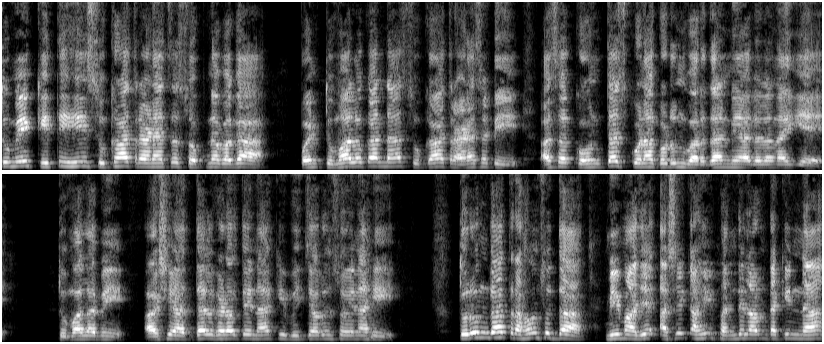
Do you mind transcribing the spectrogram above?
तुम्ही कितीही सुखात राहण्याचं स्वप्न बघा पण तुम्हा लोकांना सुखात राहण्यासाठी असं कोणतंच कोणाकडून वरदान मिळालेलं नाहीये. तुम्हाला मी अशी अद्दल घडवते ना की विचारून सोय नाही. तुरुंगात राहून सुद्धा मी माझे असे काही फंदे लावून टाकीन ना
